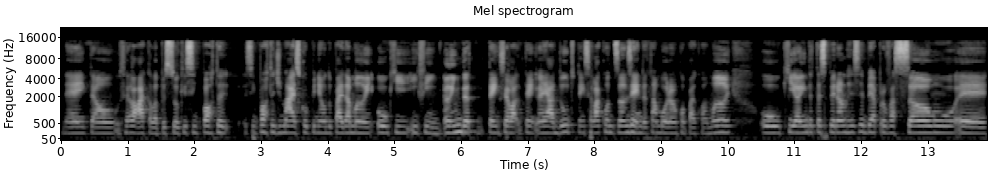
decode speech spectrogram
né? Então, sei lá, aquela pessoa que se importa, se importa demais com a opinião do pai e da mãe, ou que, enfim, ainda tem, sei lá, tem, é adulto, tem sei lá quantos anos e ainda tá morando com o pai e com a mãe, ou que ainda está esperando receber aprovação, é,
